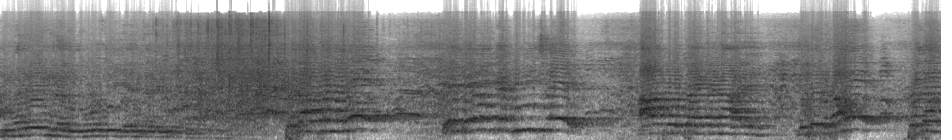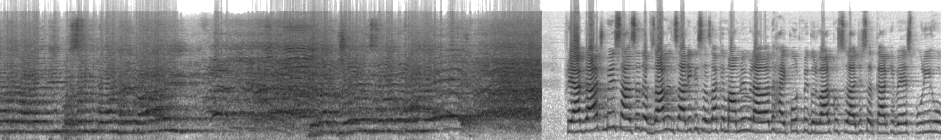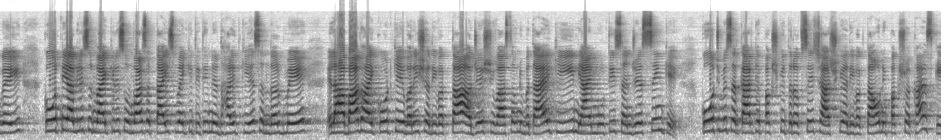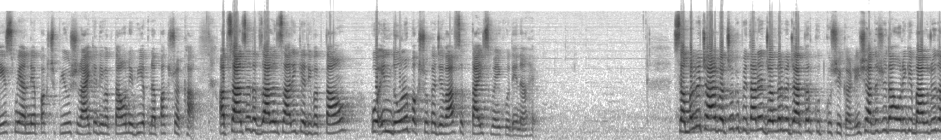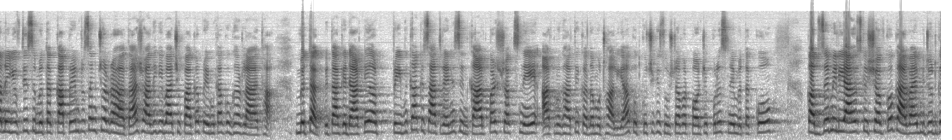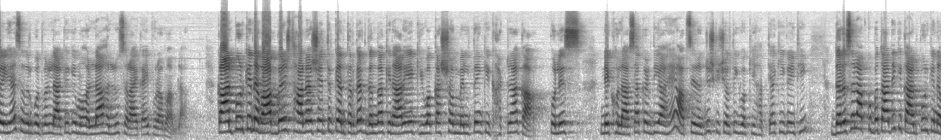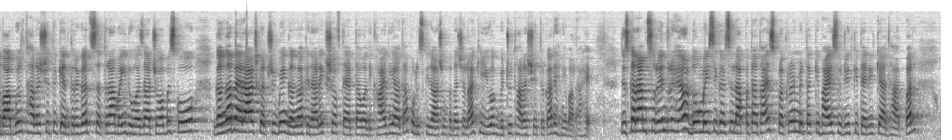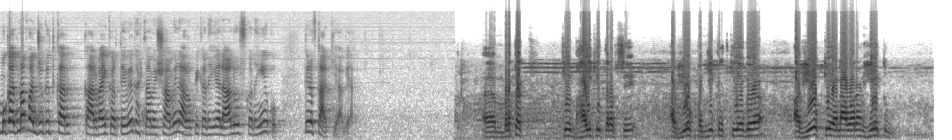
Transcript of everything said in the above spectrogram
नरेंद्र मोदी आपको तय करना है। मुझे बताओ, प्रतापगढ़ वालों की पसंद कौन है भाई? प्रयागराज में सांसद अफजाल अंसारी की सजा के मामले में इलाहाबाद हाईकोर्ट में गुरुवार को राज्य सरकार की बहस पूरी हो गई। कोर्ट ने अगली सुनवाई के लिए सोमवार 27 मई की तिथि निर्धारित की है। संदर्भ में इलाहाबाद हाईकोर्ट के वरिष्ठ अधिवक्ता अजय श्रीवास्तव ने बताया कि न्यायमूर्ति संजय सिंह के कोर्ट में सरकार के पक्ष की तरफ़ से शासकीय अधिवक्ताओं ने पक्ष रखा। इस केस में अन्य पक्ष पीयूष राय के अधिवक्ताओं ने भी अपना पक्ष रखा। अब सांसद अफजाल अंसारी के अधिवक्ताओं को इन दोनों पक्षों का जवाब 27 मई को देना है। संभल में चार बच्चों के पिता ने जंगल में जाकर खुदकुशी कर ली। शादीशुदा होने के बावजूद अन्य युवती से मृतक का प्रेम प्रसंग चल रहा था। शादी के बाद छुपाकर प्रेमिका को घर लाया था। मृतक पिता के डांटने और प्रेमिका के साथ रहने से इनकार पर शख्स ने आत्मघाती कदम उठा लिया। खुदकुशी की सूचना पर पहुँची पुलिस ने मृतक को कब्जे में लिया है उसके शव को, कार्रवाई में जुट गई है सदर कोतवाली इलाके के मोहल्ला हल्लू सराय का ही पूरा मामला। कानपुर के नवाबगंज थाना क्षेत्र के अंतर्गत गंगा किनारे एक युवक का शव मिलने की घटना का पुलिस ने खुलासा कर दिया है। आपसे रंजिश के चलते युवक की हत्या की गई थी। दरअसल आपको बता दें कि कानपुर के नवाबगंज थाना क्षेत्र के अंतर्गत 17 मई 2024 को गंगा बैराज कटरी में गंगा किनारे एक शव तैरता हुआ दिखाई दिया था। पुलिस की जाँच में पता चला कि युवक बिट्टू थाना क्षेत्र का रहने वाला है, जिसका नाम सुरेंद्र है और दो मई से घर से लापता था। इस प्रकरण मृतक के भाई सुजीत की तहरीर के आधार पर मुकदमा पंजीकृत कर कार्रवाई करते हुए घटना में शामिल। आरोपी कन्हैया लाल उर्फ़ कन्हैया को गिरफ़्तार किया गया। मृतक के भाई की तरफ़ से अभियोग पंजीकृत किया गया। अभियोग के अनावरण हेतु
